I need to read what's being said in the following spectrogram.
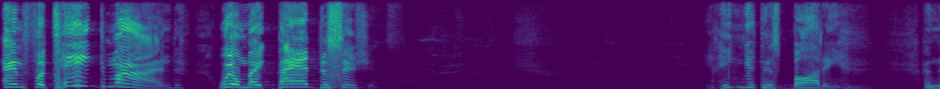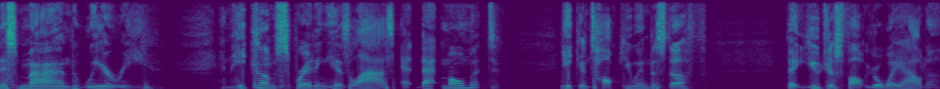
and fatigued mind will make bad decisions. If he can get this body and this mind weary, and he comes spreading his lies at that moment, he can talk you into stuff that you just fought your way out of.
